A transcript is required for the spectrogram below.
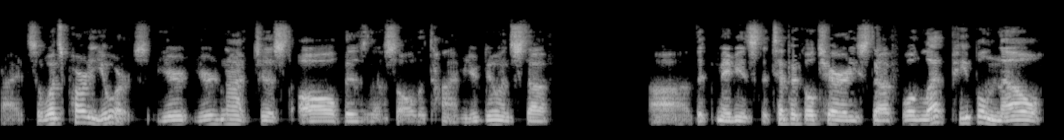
right? So what's part of yours? You're you're not just all business all the time. You're doing stuff uh, that maybe it's the typical charity stuff. Well let people know.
